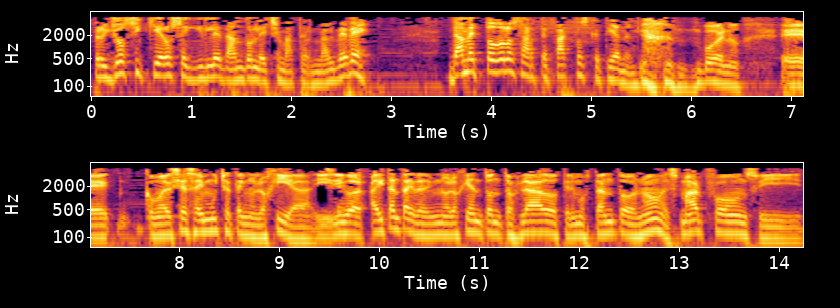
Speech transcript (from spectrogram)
pero yo sí quiero seguirle dando leche materna al bebé. Dame todos los artefactos que tienen. bueno, eh, como decías, hay mucha tecnología y digo, hay tanta tecnología en tantos lados, tenemos tantos, ¿no? Smartphones y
